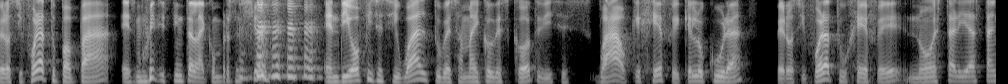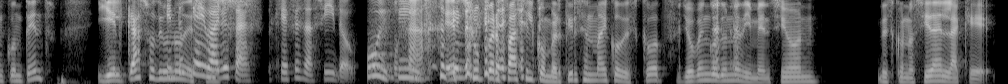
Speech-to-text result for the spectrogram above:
Pero si fuera tu papá, es muy distinta la conversación. En The Office es igual, tú ves a Michael Scott y dices, wow, qué jefe, qué locura. Pero si fuera tu jefe, no estarías tan contento. Y el caso de uno de que hay varios jefes así, though. Uy, sí. es súper fácil convertirse en Michael Scott. Yo vengo de una dimensión desconocida en la que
